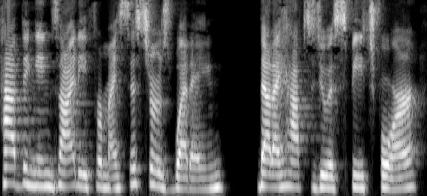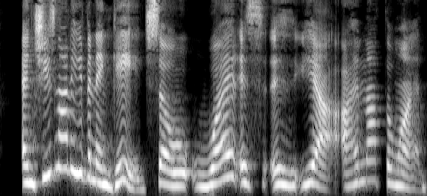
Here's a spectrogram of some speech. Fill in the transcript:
having anxiety for my sister's wedding that I have to do a speech for. And she's not even engaged. So what is, uh, yeah, I'm not the one.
